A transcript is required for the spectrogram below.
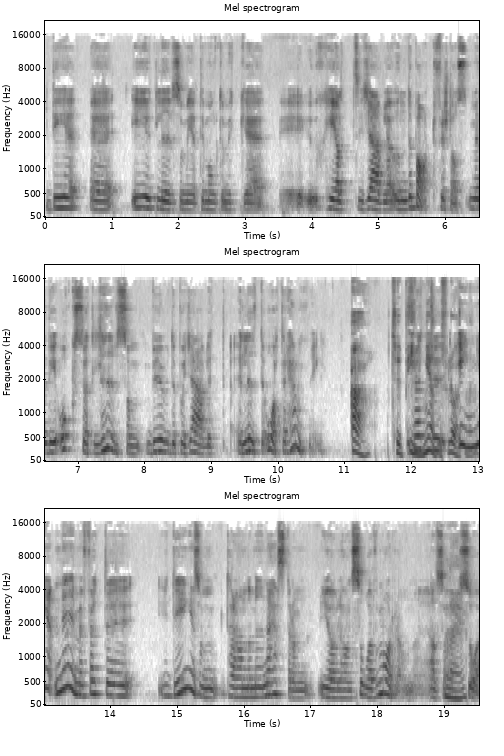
Det eh, är ju ett liv som är till mångt och mycket eh, helt jävla underbart förstås. Men det är också ett liv som bjuder på jävligt lite återhämtning. Ah. Typ ingen? Att, Förlåt. Ingen, nej, men för att eh, det är ingen som tar hand om mina hästar om jag vill ha en sovmorgon. Alltså nej. så.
